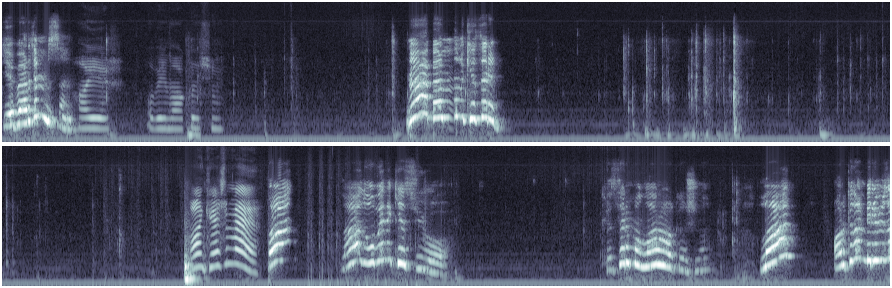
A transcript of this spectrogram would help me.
Geberdin mi sen? Hayır. O benim arkadaşım. Ne ben bunu keserim. Lan kesme. Lan! Lan o beni kesiyor. Keserim Allah'ın arkadaşını. Lan! Arkadan birimizi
